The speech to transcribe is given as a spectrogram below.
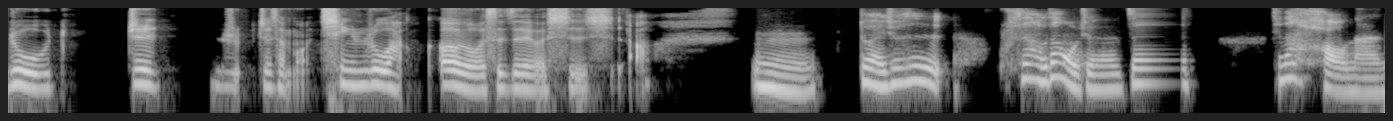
入，就入就什么侵入俄罗斯这个事实啊。嗯，对，就是不是啊？但我觉得这真的好难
